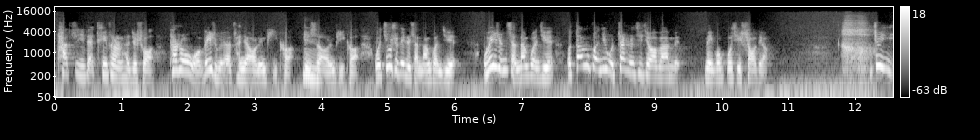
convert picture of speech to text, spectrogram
他自己在推特上他就说，他说我为什么要参加奥林匹克？这次奥林匹克，我就是为了想当冠军。我为什么想当冠军？我当了冠军，我站上去就要把美美国国旗烧掉，就已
